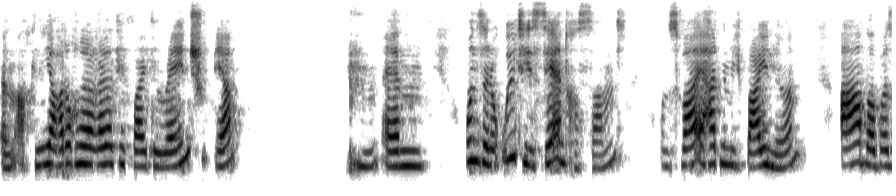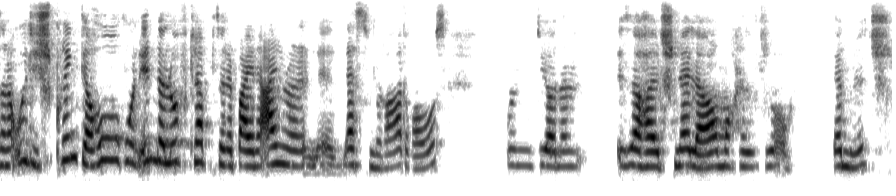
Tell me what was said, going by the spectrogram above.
Ähm, ach nee, er hat auch eine relativ weite Range, ja. ähm, und seine Ulti ist sehr interessant. Und zwar, er hat nämlich Beine, aber bei seiner Ulti springt er hoch und in der Luft klappt seine Beine ein und lässt ein Rad raus. Und ja, dann ist er halt schneller und macht halt so auch Damage.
